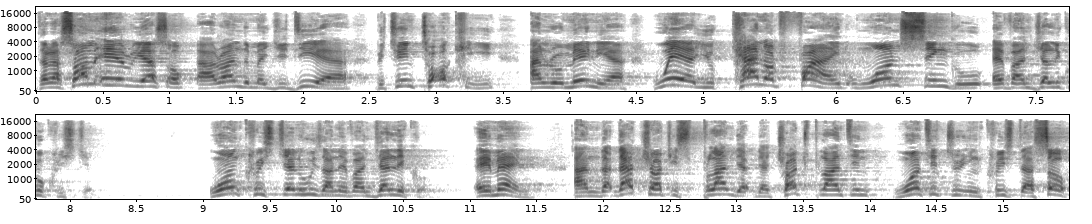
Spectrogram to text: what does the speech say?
there are some areas of around the Medjugorje between Turkey and Romania where you cannot find one single evangelical Christian. One Christian who is an evangelical. Amen. And that, that church is planted, the church planting wanted to increase that. So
